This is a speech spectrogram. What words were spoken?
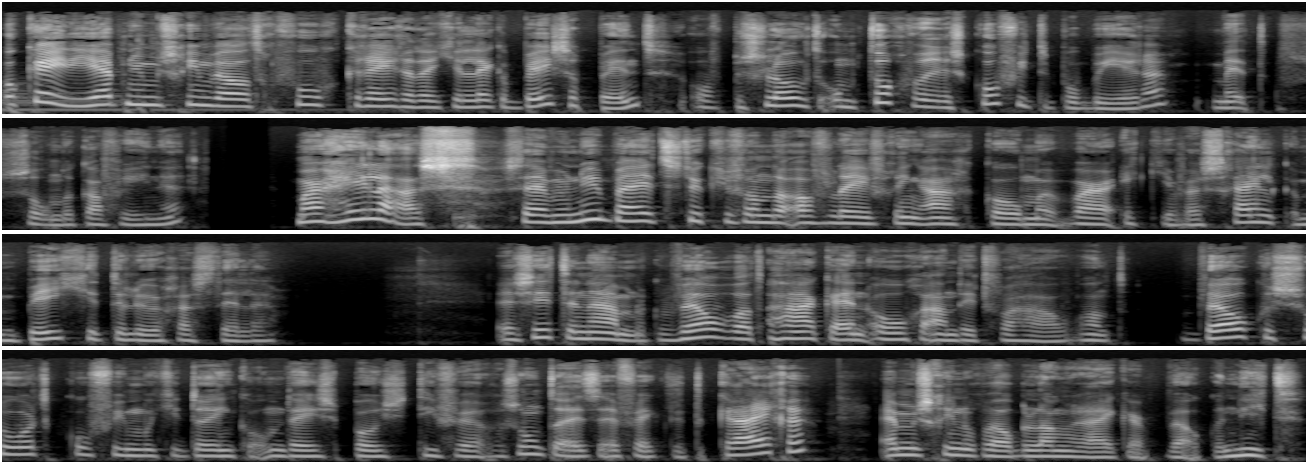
Oké, je hebt nu misschien wel het gevoel gekregen dat je lekker bezig bent. Of besloten om toch weer eens koffie te proberen. Met of zonder cafeïne. Maar helaas zijn we nu bij het stukje van de aflevering aangekomen waar ik je waarschijnlijk een beetje teleur ga stellen. Er zitten namelijk wel wat haken en ogen aan dit verhaal. Want welke soort koffie moet je drinken om deze positieve gezondheidseffecten te krijgen? En misschien nog wel belangrijker, welke niet?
